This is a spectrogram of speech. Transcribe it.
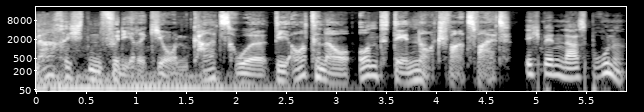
Nachrichten für die Region Karlsruhe, die Ortenau und den Nordschwarzwald. Ich bin Lars Brune.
